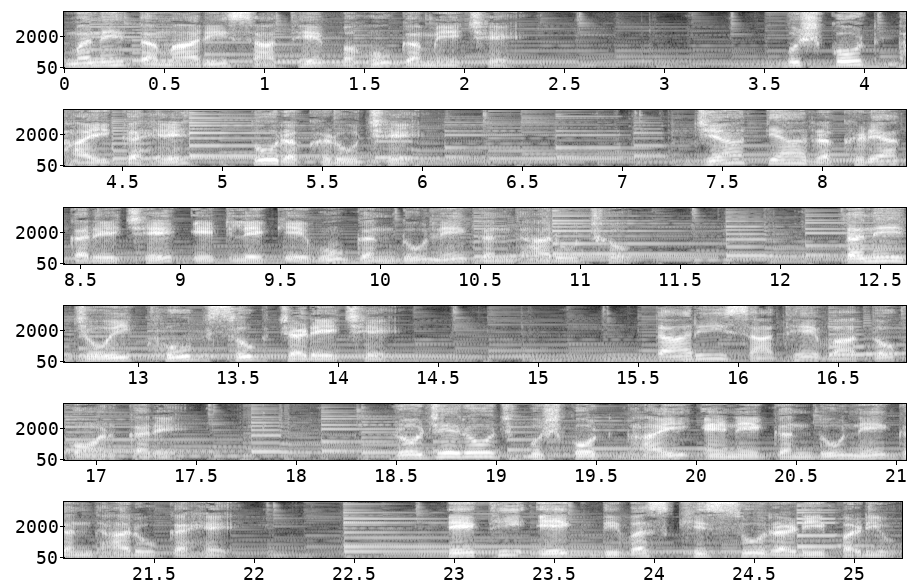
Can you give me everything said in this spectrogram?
મને તમારી સાથે બહુ ગમે છે. બુશકોટ ભાઈ કહે, તો રખડું છે. જ્યાં ત્યાં રખડ્યા કરે છે એટલે કેવું ગંદુ ને ગંધારું છો. તને જોઈ ખૂબ સુખ ચડે છે. તારી સાથે વાતો કોણ કરે? રોજે રોજ બુશકોટ ભાઈ એને ગંદુ ને ગંધારું કહે. તેથી એક દિવસ ખિસ્સું રડી પડ્યું.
